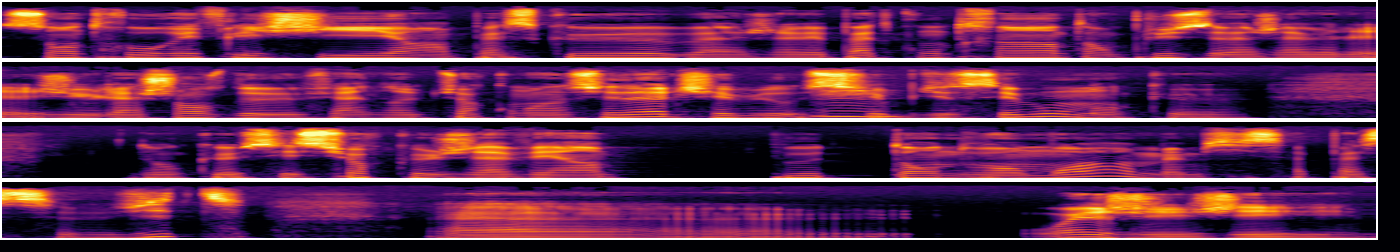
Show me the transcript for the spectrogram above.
sans trop réfléchir, hein, parce que bah, j'avais pas de contraintes, en plus bah, j'avais- j'ai eu la chance de faire une rupture conventionnelle chez Bio, chez Mm. Bio c'est bon, donc euh, donc euh, c'est sûr que j'avais un peu de temps devant moi, même si ça passe vite. Euh, ouais, j'ai, j'ai-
